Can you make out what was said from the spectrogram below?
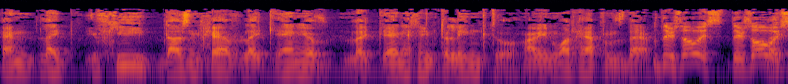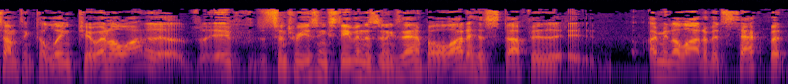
and like if he doesn't have like any of like anything to link to, I mean, what happens then? there's always there's always something to link to, and a lot of if since we're using Steven as an example, a lot of his stuff is. I mean, a lot of it's tech, but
